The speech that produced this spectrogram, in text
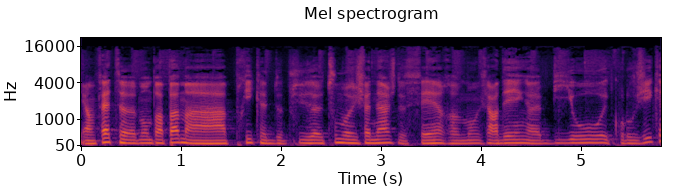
Et en fait, euh, mon papa m'a appris que depuis euh, tout mon jeune âge de faire euh, mon jardin euh, bio, écologique.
